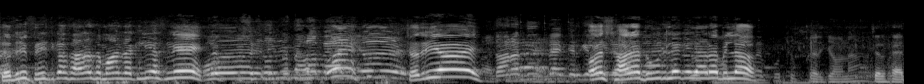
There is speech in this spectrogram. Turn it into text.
چودھری فریج کا سارا سامان رکھ لیا اس نے۔ چودھری اوئے۔ سارا دودھ پیک کر اور سارا دودھ لے کے جا رہا ہے بلا۔ چپ کر جاؤ نا چل خیر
